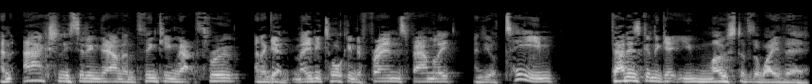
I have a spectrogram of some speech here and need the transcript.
and actually sitting down and thinking that through. And again, maybe talking to friends, family and your team, that is going to get you most of the way there.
